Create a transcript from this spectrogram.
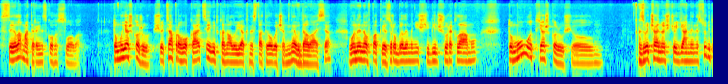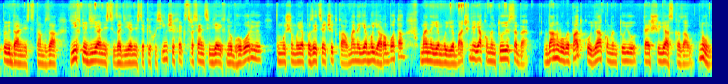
Сила материнського слова. Тому я ж кажу, що ця провокація від каналу Як не стати овочем не вдалася. Вони навпаки зробили мені ще більшу рекламу. Тому от я ж кажу, що звичайно, що я не несу відповідальність там за їхню діяльність, за діяльність якихось інших екстрасенсів. Я їх не обговорюю, тому що моя позиція чітка. У мене є моя робота, у мене є моє бачення. Я коментую себе. В даному випадку я коментую те, що я сказав. Ну,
